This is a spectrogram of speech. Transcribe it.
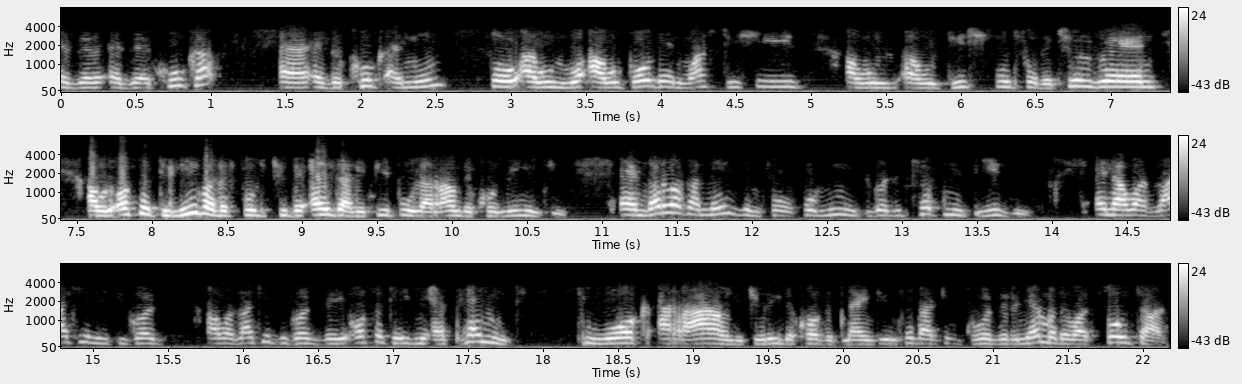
as a, as a cooker, uh, as a cook, I mean. So I will, I will go there and wash dishes. I will, I will dish food for the children. I will also deliver the food to the elderly people around the community. And that was amazing for, for me because it kept me busy. And I was lucky because I was lucky because they also gave me a permit to walk around during the COVID-19 so that, because remember there were soldiers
